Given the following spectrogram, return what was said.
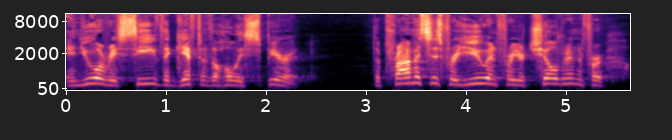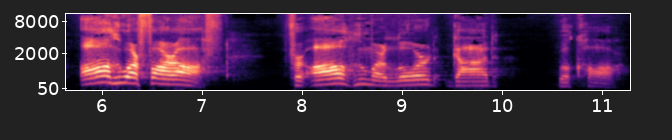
and you will receive the gift of the Holy Spirit. The promise is for you and for your children and for all who are far off, for all whom our Lord God will call.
